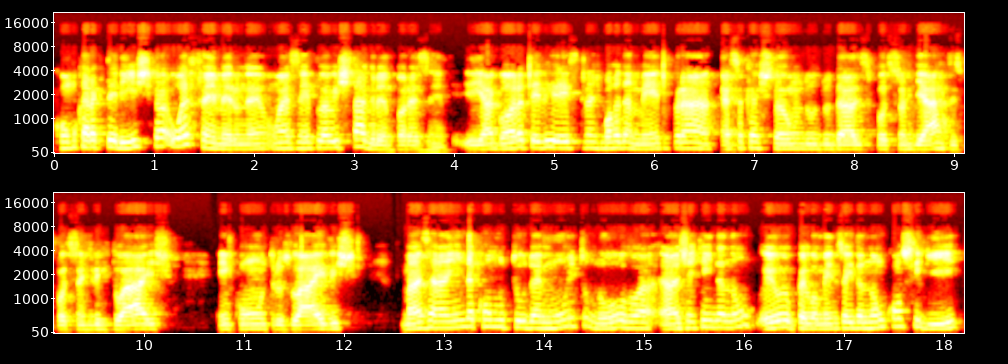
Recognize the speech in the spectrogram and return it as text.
como característica o efêmero, né? Um exemplo é o Instagram, por exemplo. E agora teve esse transbordamento para essa questão do, do, das exposições de arte, exposições virtuais, encontros, lives. Mas ainda como tudo é muito novo, a, a gente ainda não, eu pelo menos ainda não consegui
